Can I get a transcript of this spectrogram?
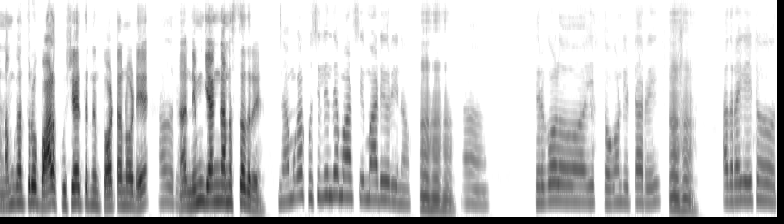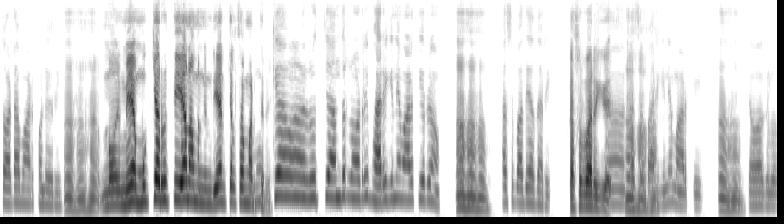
ನಮ್ಗಂತೂ ಬಾಳ ಖುಷಿ ಆಯ್ತ್ರಿ ನಿಮ್ ತೋಟ ನೋಡಿ. ನಿಮ್ಗೆ ಹೆಂಗ್ ಅನಸ್ತದ್ರಿ? ನಮ್ಗ ಖುಷಿಲಿಂದೆ ಮಾಡ್ಸಿ ಮಾಡಿವ್ರಿ ನಾವ್. ತಿರ್ಗೋಳು ಇಟ್ ತಗೊಂಡ್ ಇಟ್ಟಾರ್ರಿ. ಅದ್ರಾಗ ಇಟ್ಟು ತೋಟ ಮಾಡ್ಕೊಂಡಿವ್ರಿ. ಮೇ- ಮುಖ್ಯ ವೃತ್ತಿ ಏನಮ್ಮ ನಿಮ್ದು? ಏನ್ ಕೆಲಸ ಮಾಡ್ತೀರಿ? ಮುಖ್ಯ ವೃತ್ತಿ ಅಂದ್ರ ನೋಡ್ರಿ ಬಾರಿಗಿನೇ ಮಾಡ್ತೀವ್ರಿ ನಾವ್. ಕಸಬಾದೆ ಅದರಿ ಕಸಬಾರಿಗೆ. ಕಸಬಾರಿಗಿನೇ ಮಾಡ್ತೀವಿ. ಯಾವಾಗ್ಲೂ.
